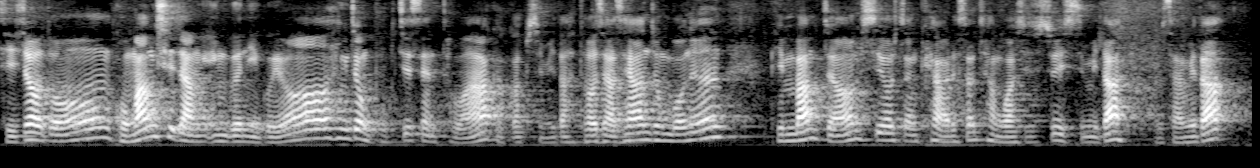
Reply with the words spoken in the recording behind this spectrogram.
지저동 공항시장 인근이고요. 행정복지센터와 가깝습니다. 더 자세한 정보는 빈방점 co.kr에서 참고하실 수 있습니다. 감사합니다.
